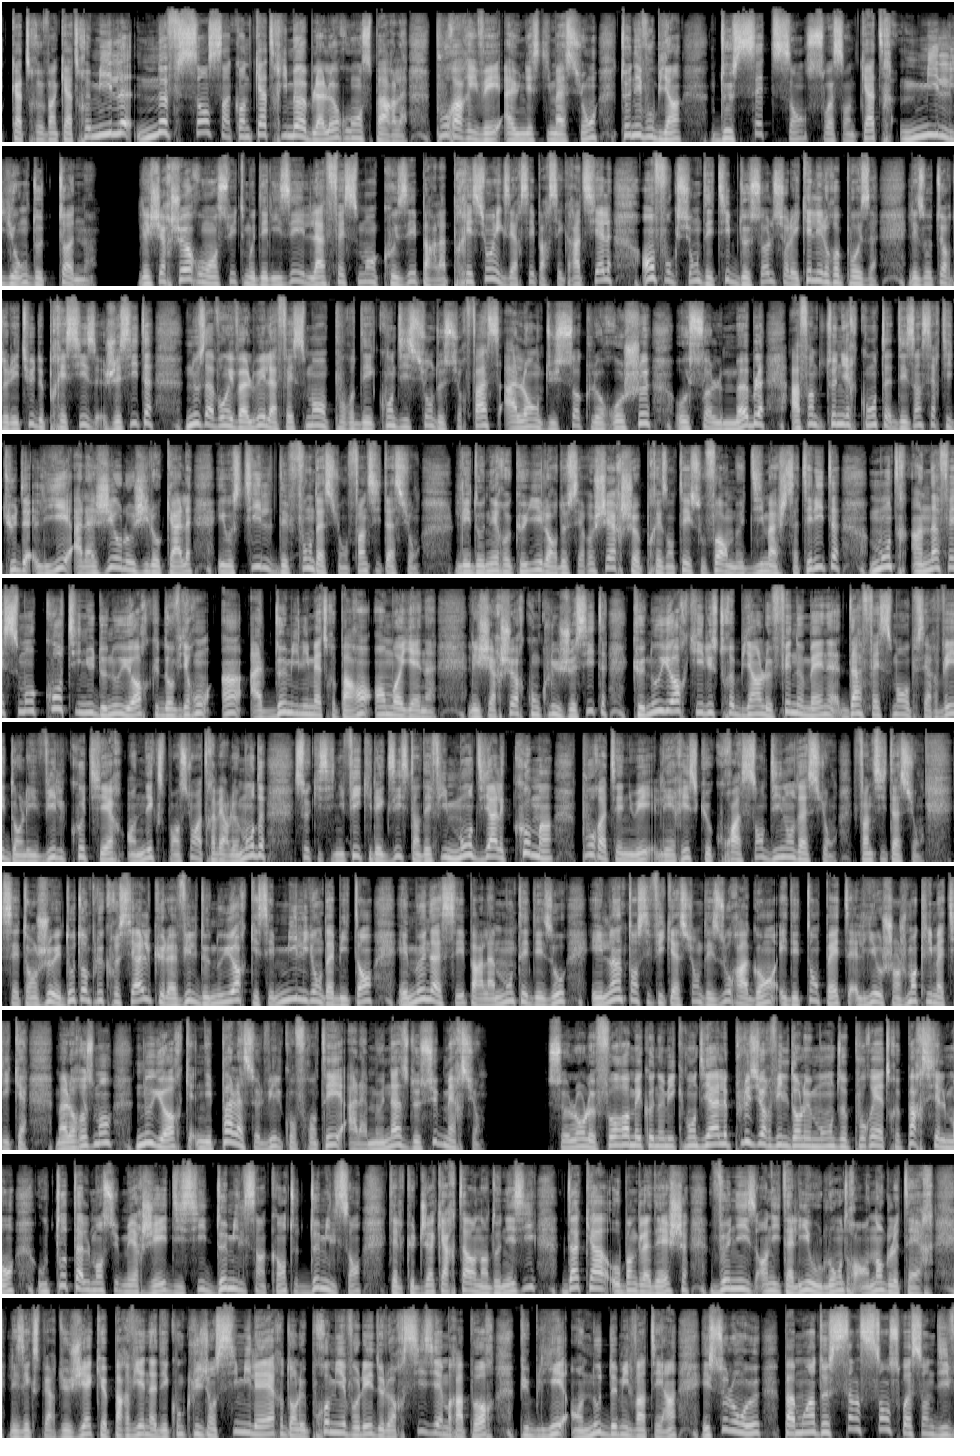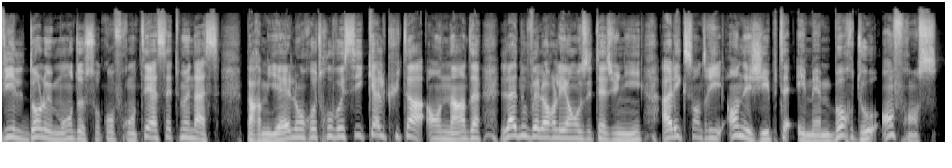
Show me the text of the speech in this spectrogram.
84 954 immeubles à l'heure où on se parle, pour arriver à une estimation, tenez-vous bien, de 764 millions de tonnes. Les chercheurs ont ensuite modélisé l'affaissement causé par la pression exercée par ces gratte-ciels en fonction des types de sols sur lesquels ils reposent. Les auteurs de l'étude précisent, je cite, Nous avons évalué l'affaissement pour des conditions de surface allant du socle rocheux au sol meuble afin de tenir compte des incertitudes liées à la géologie locale et au style des fondations. Fin de citation. Les données recueillies lors de ces recherches, présentées sous forme d'images satellites, montrent un affaissement continu de New York d'environ 1 à 2 2 mm par an en moyenne. Les chercheurs concluent, je cite, que New York illustre bien le phénomène d'affaissement observé dans les villes côtières en expansion à travers le monde, ce qui signifie qu'il existe un défi mondial commun pour atténuer les risques croissants d'inondation. Fin de citation. Cet enjeu est d'autant plus crucial que la ville de New York et ses millions d'habitants est menacée par la montée des eaux et l'intensification des ouragans et des tempêtes liées au changement climatique. Malheureusement, New York n'est pas la seule ville confrontée à la menace de submersion. Selon le Forum économique mondial, plusieurs villes dans le monde pourraient être partiellement ou totalement submergées d'ici 2050-2100, telles que Jakarta en Indonésie, Dhaka au Bangladesh, Venise en Italie ou Londres en Angleterre. Les experts du GIEC parviennent à des conclusions similaires dans le premier volet de leur sixième rapport, publié en août 2021, et selon eux, pas moins de 570 villes dans le monde sont confrontées à cette menace. Parmi elles, on retrouve aussi Calcutta en Inde, la Nouvelle-Orléans aux États-Unis, Alexandrie en Égypte et même Bordeaux en France.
